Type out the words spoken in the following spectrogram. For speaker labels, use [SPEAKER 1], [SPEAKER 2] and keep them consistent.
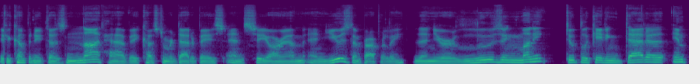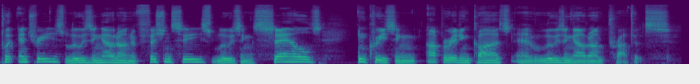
[SPEAKER 1] If your company does not have a customer database and CRM and use them properly, then you're losing money, duplicating data input entries, losing out on efficiencies, losing sales, increasing operating costs, and losing out on profits.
